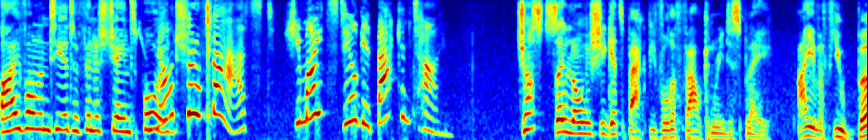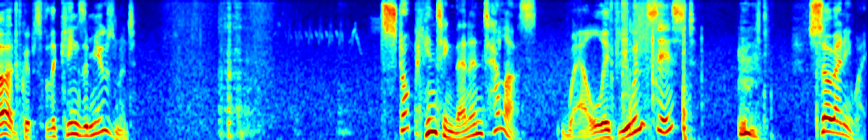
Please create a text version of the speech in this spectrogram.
I volunteer to finish Jane's porridge. Not so fast. She might still get back in time. Just so long as she gets back before the falconry display. I have a few bird quips for the king's amusement. Stop hinting then and tell us. Well, if you insist. so anyway,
